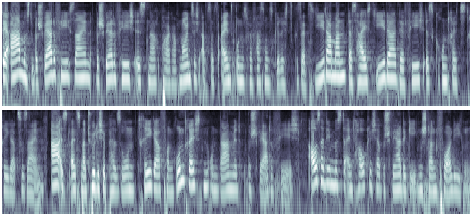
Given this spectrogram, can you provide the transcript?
Der A müsste beschwerdefähig sein. Beschwerdefähig ist nach Paragraph 90 Absatz 1 Bundesverfassungsgerichtsgesetz jedermann. Das das heißt jeder, der fähig ist, Grundrechtsträger zu sein. A ist als natürliche Person Träger von Grundrechten und damit beschwerdefähig. Außerdem müsste ein tauglicher Beschwerdegegenstand vorliegen.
